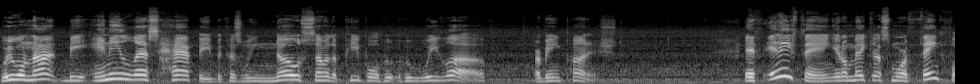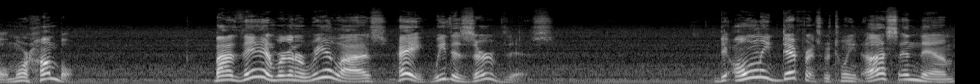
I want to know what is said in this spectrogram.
we will not be any less happy because we know some of the people who, who we love are being punished. If anything, it'll make us more thankful, more humble. By then, we're going to realize hey, we deserve this. The only difference between us and them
